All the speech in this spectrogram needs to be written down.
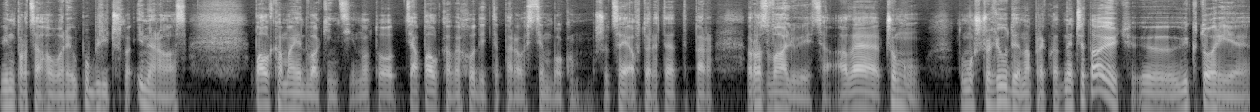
Він про це говорив публічно і не раз. Палка має два кінці. Ну то ця палка виходить тепер ось цим боком, що цей авторитет тепер розвалюється. Але чому? Тому що люди, наприклад, не читають е, Вікторії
